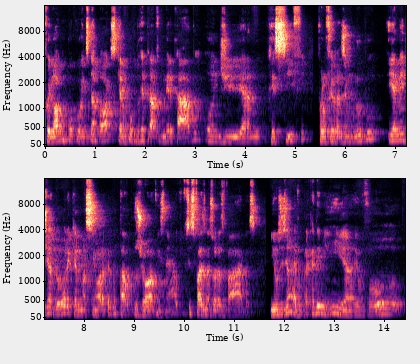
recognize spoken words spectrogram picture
foi logo um pouco antes da Box, que era um pouco do retrato do mercado, onde era no Recife, foram fazer um grupo e a mediadora, que era uma senhora, perguntava para os jovens, né, ah, o que vocês fazem nas horas vagas? E uns diziam, ah, eu vou para academia, eu vou,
